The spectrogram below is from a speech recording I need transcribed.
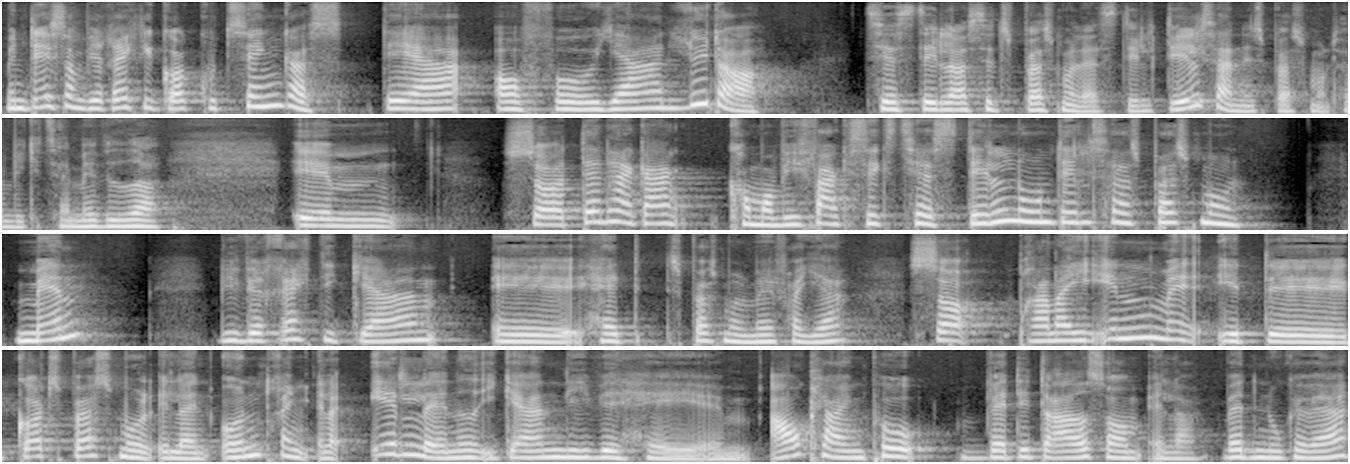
Men det, som vi rigtig godt kunne tænke os, det er at få jer lyttere til at stille os et spørgsmål, eller stille deltagerne et spørgsmål, som vi kan tage med videre. Øhm, så den her gang kommer vi faktisk ikke til at stille nogle deltagerspørgsmål, men vi vil rigtig gerne øh, have et spørgsmål med fra jer. Så brænder I ind med et øh, godt spørgsmål, eller en undring, eller et eller andet, I gerne lige vil have øh, afklaring på, hvad det drejede sig om, eller hvad det nu kan være.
